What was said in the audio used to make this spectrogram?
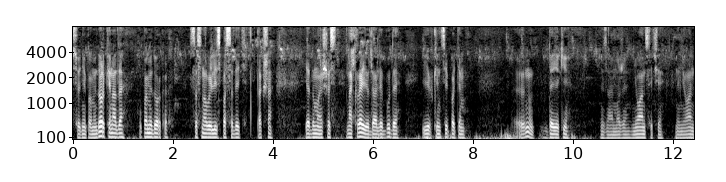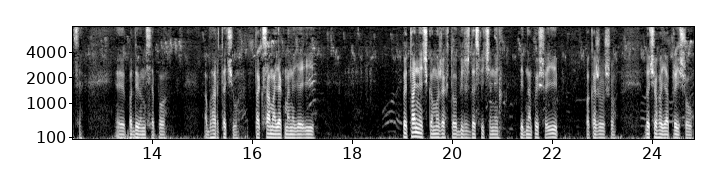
сьогодні помідорки треба у помідорках сосновий ліс посадити. Так що я думаю, щось наклею далі буде. І в кінці потім е, ну, деякі, не знаю, може нюанси чи не нюанси. Е, Подивимося по обгортачу. Так само, як в мене є і питаннячко, може хто більш досвідчений піднапише і покажу, що до чого я прийшов.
